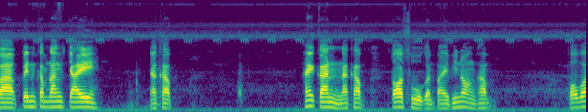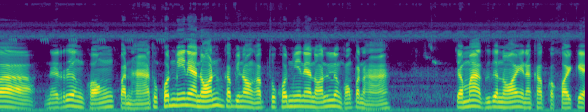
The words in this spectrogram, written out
ฝากเป็นกำลังใจนะครับ ให้กันนะครับ ต่อสู้กันไปพี่น้องครับ เพราะว่าในเรื่องของปัญหาทุกคนมีแน่นอนครับพี่น้องครับ ทุกคนมีแน่นอนเรื่องของปัญหา จะมากหรือจะน้อยนะครับ ก็คอยแก้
